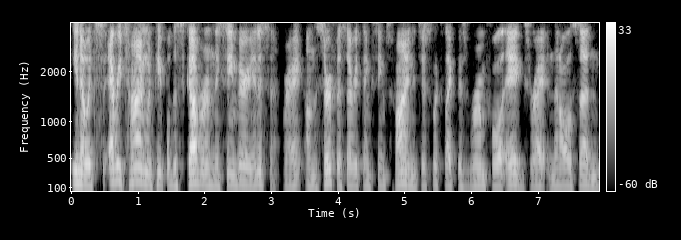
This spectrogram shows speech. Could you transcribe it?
you know it's every time when people discover them they seem very innocent right on the surface everything seems fine it just looks like this room full of eggs right and then all of a sudden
